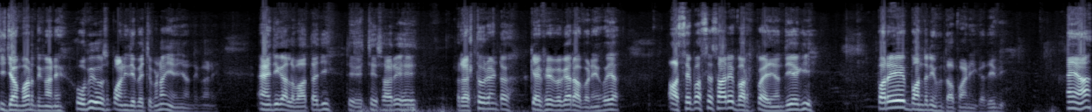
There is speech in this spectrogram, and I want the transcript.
ਚੀਜ਼ਾਂ ਬਣਦੀਆਂ ਨੇ, ਉਹ ਵੀ ਉਸ ਪਾਣੀ ਦੇ ਵਿੱਚ ਬਣਾਈਆਂ ਜਾਂਦੀਆਂ ਨੇ। ਐਂ ਦੀ ਗੱਲਬਾਤ ਆ ਜੀ, ਤੇ ਇੱਥੇ ਸਾਰੇ ਇਹ ਰੈਸਟੋਰੈਂਟ ਕੈਫੇ ਵਗੈਰਾ ਬਣੇ ਹੋਏ ਆ। ਆਸੇ-ਪਾਸੇ ਸਾਰੇ ਬਰਫ਼ ਪੈ ਜਾਂਦੀ ਹੈਗੀ, ਪਰ ਇਹ ਬੰਦ ਨਹੀਂ ਹੁੰਦਾ ਪਾਣੀ ਕਦੇ ਵੀ। ਐ ਆ,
